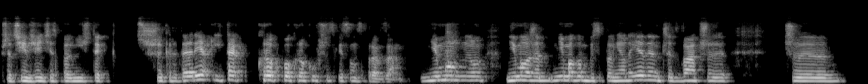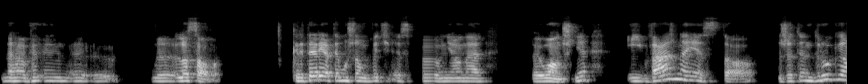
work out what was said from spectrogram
przedsięwzięcie spełnić te trzy kryteria i tak krok po kroku wszystkie są sprawdzane. Nie mogą, nie może, nie mogą być spełnione jeden, czy dwa, czy, czy no, losowo. Kryteria te muszą być spełnione łącznie i ważne jest to, że ten drugie,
